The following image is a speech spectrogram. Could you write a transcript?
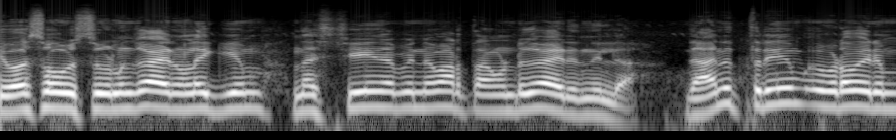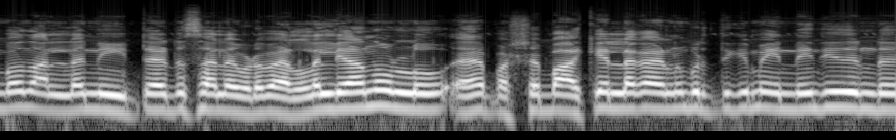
യുവ സോഴ്സുകളും കാര്യങ്ങളൊക്കെയും നശിച്ചു കഴിഞ്ഞാൽ പിന്നെ വർത്താൻ കൊണ്ട് കാര്യമൊന്നുമില്ല. ഞാൻ ഇത്രയും ഇവിടെ വരുമ്പോൾ നല്ല നീറ്റായിട്ട് സ്ഥലം. ഇവിടെ വെള്ളമില്ല എന്നുള്ളൂ പക്ഷേ ബാക്കി എല്ലാ കാര്യങ്ങളും വൃത്തിക്ക് മെയിന്റെയിൻ ചെയ്തിട്ടുണ്ട്.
